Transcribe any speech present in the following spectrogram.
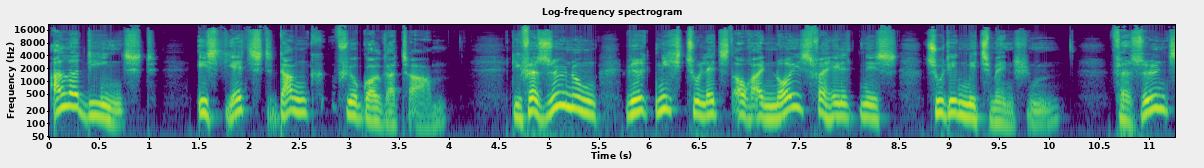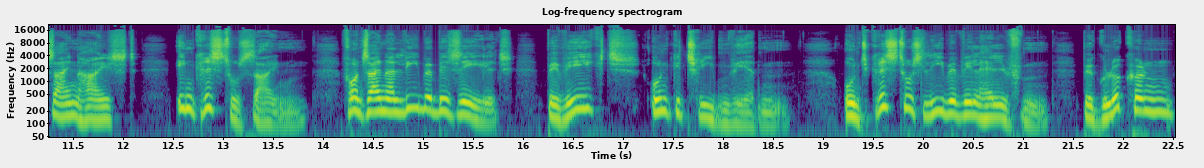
Aller Dienst ist jetzt Dank für Golgatha. Die Versöhnung wirkt nicht zuletzt auch ein neues Verhältnis zu den Mitmenschen. Versöhnt sein heißt in Christus sein, von seiner Liebe beseelt, bewegt und getrieben werden. Und Christus Liebe will helfen, beglücken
